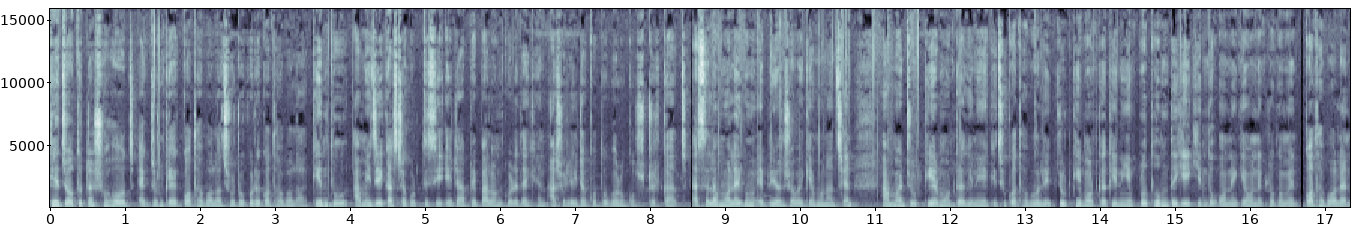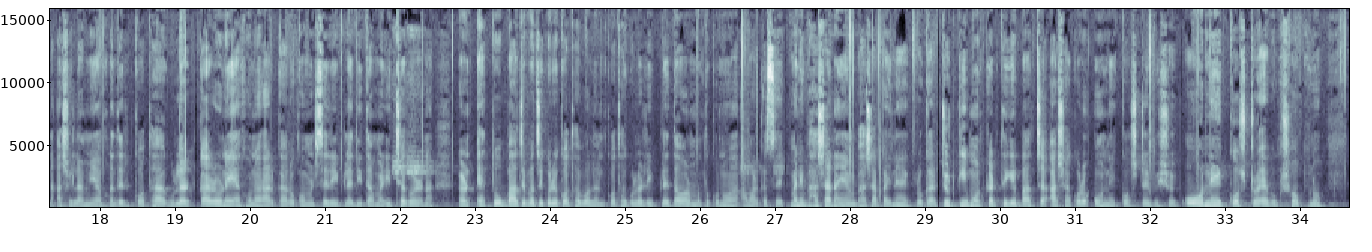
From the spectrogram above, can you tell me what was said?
পক্ষে যতটা সহজ একজনকে কথা বলা, ছোট করে কথা বলা। কিন্তু আমি যে কাজটা করতেছি, এটা আপনি পালন করে দেখেন আসলে এটা কত বড় কষ্টের কাজ। আসসালামু আলাইকুম, এভরিওয়ান সবাই কেমন আছেন? আমার চুটকি আর মোটকাকে নিয়ে কিছু কথা বলি। চুটকি, মোটকাকে নিয়ে প্রথম থেকেই কিন্তু অনেকে অনেক রকমের কথা বলেন। আসলে আমি আপনাদের কথাগুলার কারণে এখন আর কারও কমেন্টসের রিপ্লাই দিতে আমার ইচ্ছা করে না। কারণ এত বাজে বাজে করে কথা বলেন কথাগুলো রিপ্লাই দেওয়ার মতো কোনো আমার কাছে মানে ভাষা নাই, আমি ভাষা পাই না এক প্রকার। চুটকি মোটকার থেকে বাচ্চা আশা করা অনেক কষ্টের বিষয় অনেক কষ্ট এবং স্বপ্ন।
